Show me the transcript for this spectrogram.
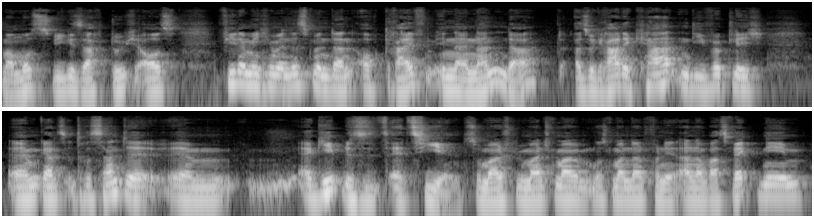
man muss, wie gesagt, durchaus viele Mechanismen dann auch greifen ineinander. Also gerade Karten, die wirklich ähm, ganz interessante ähm, Ergebnisse erzielen. Zum Beispiel manchmal muss man dann von den anderen was wegnehmen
